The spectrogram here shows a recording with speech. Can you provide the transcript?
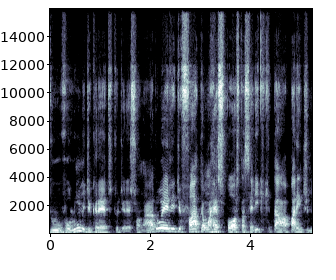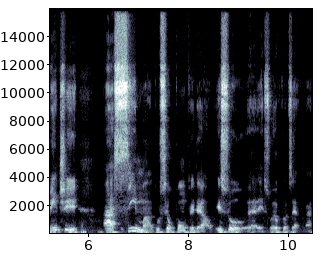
do volume de crédito direcionado ou ele de fato é uma resposta à Selic que está aparentemente acima do seu ponto ideal. Isso, é, isso eu estou dizendo, né?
